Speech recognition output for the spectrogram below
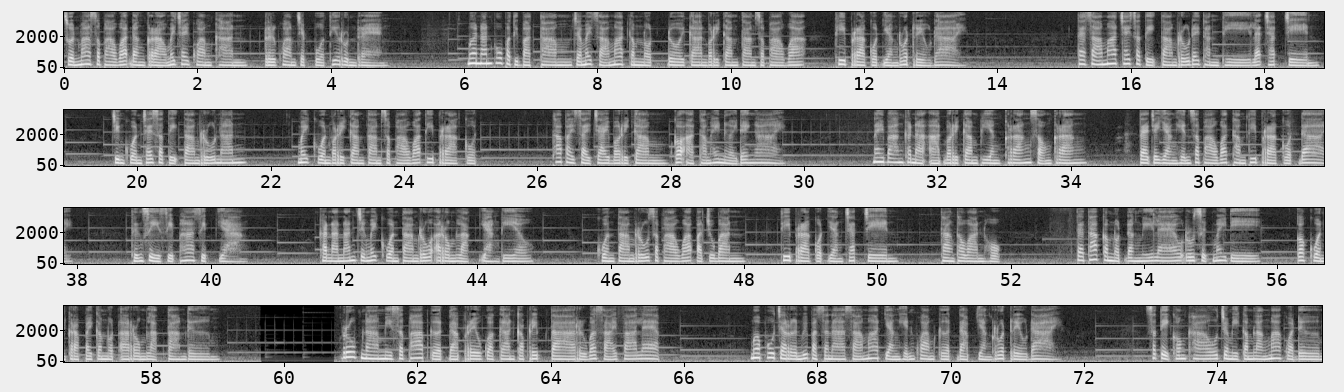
ส่วนมากสภาวะดังกล่าวไม่ใช่ความคัน หรือความเจ็บปวดที่รุนแรง เมื่อนั้นผู้ปฏิบัติธรรมจะไม่สามารถกำหนดโดยการบริกรรมตามสภาวะที่ปรากฏอย่างรวดเร็วได้ แต่สามารถใช้สติตามรู้ได้ทันทีและชัดเจน จึงควรใช้สติตามรู้นั้น ไม่ควรบริกรรมตามสภาวะที่ปรากฏ ถ้าไปใส่ใจบริกรรมก็อาจทำให้เหนื่อยได้ง่าย ในบางขณะอาจบริกรรมเพียงครั้งสองครั้ง แต่จะยังเห็นสภาวะธรรมที่ปรากฏได้ ถึง 40-50 อย่าง ขณะนั้นจึงไม่ควรตามรู้อารมณ์หลักอย่างเดียว ควรตามรู้สภาวะปัจจุบันที่ปรากฏอย่างชัดเจน ทางทวารหกแต่ถ้ากำหนดดังนี้แล้วรู้สึกไม่ดี ก็ควรกลับไปกำหนดอารมณ์หลักตามเดิม รูปนามมีสภาพเกิดดับเร็วกว่าการกระพริบตาหรือว่าสายฟ้าแลบ เมื่อผู้เจริญวิปัสสนาสามารถยังเห็นความเกิดดับอย่างรวดเร็วได้ สติของเขาจะมีกำลังมากกว่าเดิม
